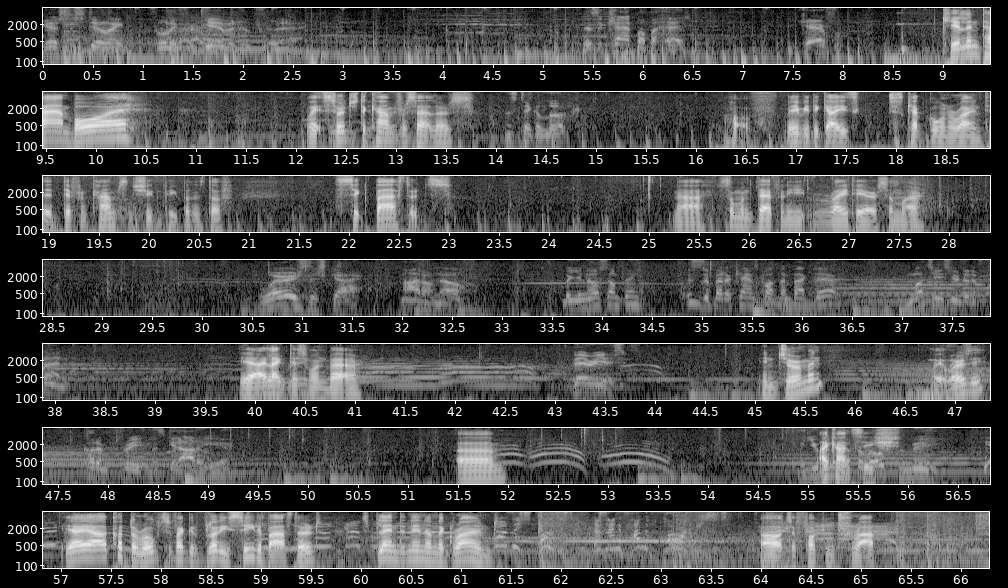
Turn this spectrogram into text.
Guess I still ain't fully forgiven him for that. There's a camp up ahead. Be careful. Killing time, boy. Wait, search the camp for settlers. Let's take a look. Oh, maybe the guys just kept going around to different camps and shooting people and stuff. Sick bastards. Nah, someone's definitely right here somewhere. Where is this guy? I don't know. But you know something? This is a better camp spot than back there. Much easier to defend. Yeah, I like this one better. There he is. In German? Wait, where is he? Cut him free. Let's get out of here. Um, I can't see ropes sh- or me? yeah, yeah, I'll cut the ropes if I could bloody see the bastard. It's blending in on the ground. Oh, it's a fucking trap.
